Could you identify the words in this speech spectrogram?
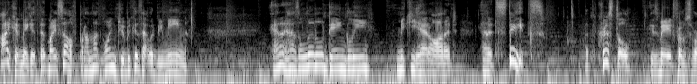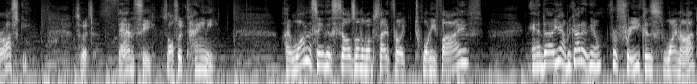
I could make it fit myself, but I'm not going to because that would be mean. And it has a little dangly Mickey head on it, and it states that the crystal is made from Swarovski. So it's fancy. It's also tiny. I want to say this sells on the website for like 25 and uh, yeah, we got it, you know, for free because why not?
